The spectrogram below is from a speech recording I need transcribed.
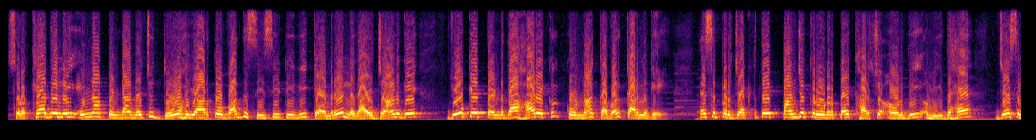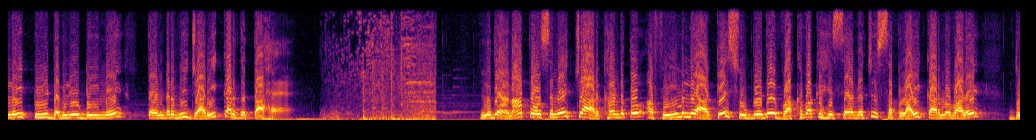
ਸੁਰੱਖਿਆ ਦੇ ਲਈ ਇਹਨਾਂ ਪਿੰਡਾਂ ਵਿੱਚ 2000 ਤੋਂ ਵੱਧ ਸੀਸੀਟੀਵੀ ਕੈਮਰੇ ਲਗਾਏ ਜਾਣਗੇ, ਜੋ ਕਿ ਪਿੰਡ ਦਾ ਹਰ ਇੱਕ ਕੋਨਾ ਕਵਰ ਕਰਨਗੇ। ਇਸ ਪ੍ਰੋਜੈਕਟ ਤੇ 5 ਕਰੋੜ ਰੁਪਏ ਖਰਚ ਆਉਣ ਦੀ ਉਮੀਦ ਹੈ, ਜਿਸ ਲਈ PWD ਨੇ ਟੈਂਡਰ ਵੀ ਜਾਰੀ ਕਰ ਦਿੱਤਾ ਹੈ। ਲੁਧਿਆਣਾ ਪੁਲਿਸ ਨੇ ਝਾਰਖੰਡ ਤੋਂ ਅਫੀਮ ਲਿਆ ਕੇ ਸੂਬੇ ਦੇ ਵੱਖ-ਵੱਖ ਹਿੱਸਿਆਂ ਵਿੱਚ ਸਪਲਾਈ ਕਰਨ ਵਾਲੇ ਦੋ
